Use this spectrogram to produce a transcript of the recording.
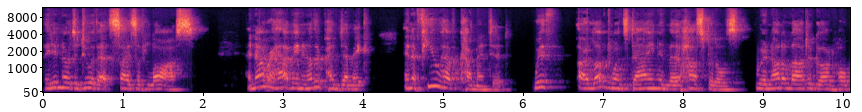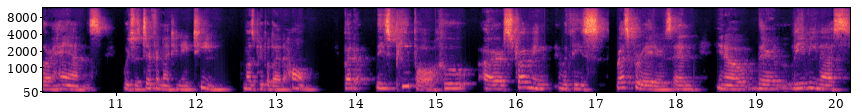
They didn't know what to do with that size of loss. And now we're having another pandemic, and a few have commented with our loved ones dying in the hospitals, we're not allowed to go and hold their hands, which was different in 1918. Most people died at home. But these people who are struggling with these respirators and, you know, they're leaving us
